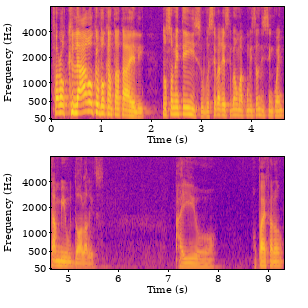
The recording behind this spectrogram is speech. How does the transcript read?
Falou, claro que eu vou contratar ele. Não somente isso, você vai receber uma comissão de 50 mil dólares. Aí o, o pai falou:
